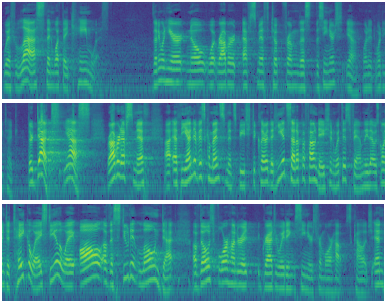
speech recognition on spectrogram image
with less than what they came with. Does anyone here know what Robert F. Smith took from the, the seniors? Yeah, what did, what did he take? Their debt, yes. Robert F. Smith, uh, at the end of his commencement speech, declared that he had set up a foundation with his family that was going to take away, steal away all of the student loan debt of those 400 graduating seniors from Morehouse College. And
